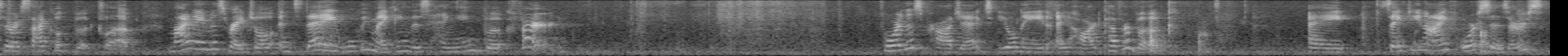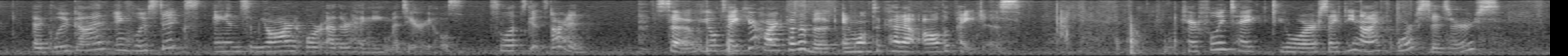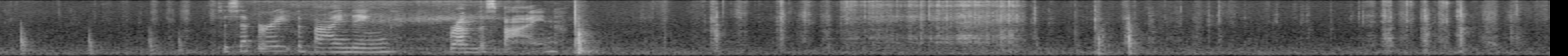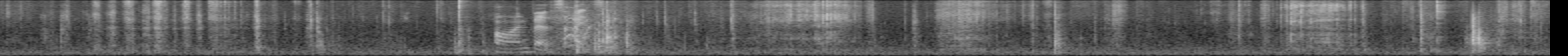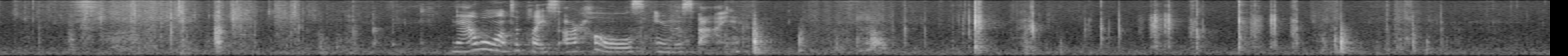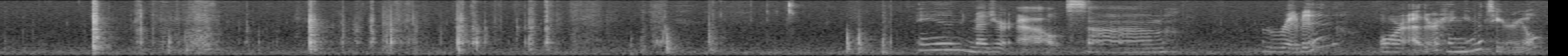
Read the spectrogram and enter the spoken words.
to Recycled Book Club. My name is Rachael and today we'll be making this hanging book fern. For this project, you'll need a hardcover book, a safety knife or scissors, a glue gun and glue sticks, and some yarn or other hanging materials. So let's get started. So you'll take your hardcover book and want to cut out all the pages. Carefully take your safety knife or scissors to separate the binding from the spine. on both sides. Now we'll want to place our holes in the spine. And measure out some ribbon or other hanging material.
